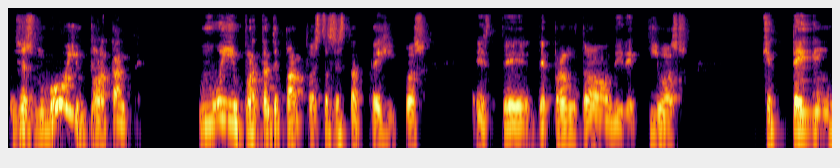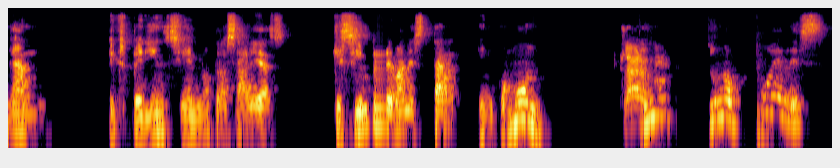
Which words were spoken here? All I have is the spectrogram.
Eso es muy importante, muy importante para puestos estratégicos, este, de pronto directivos, que tengan experiencia en otras áreas que siempre van a estar en común. Claro. tú no puedes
